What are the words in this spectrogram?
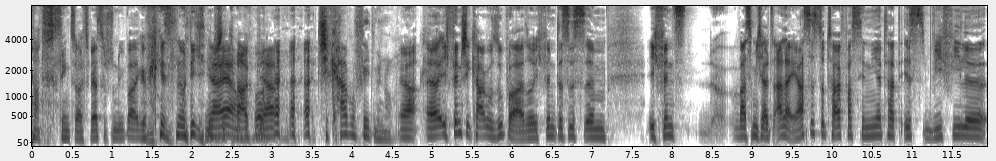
Das klingt so, als wärst du schon überall gewesen und nicht in ja, Chicago. Ja, ja. Chicago fehlt mir noch. Ja, äh, ich finde Chicago super. Also ich finde, das ist, ähm, ich finde was mich als allererstes total fasziniert hat, ist, wie viele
